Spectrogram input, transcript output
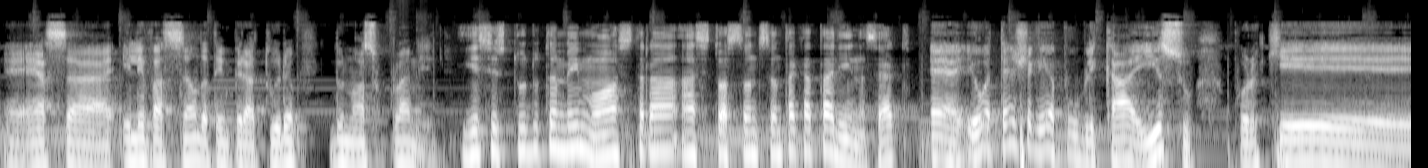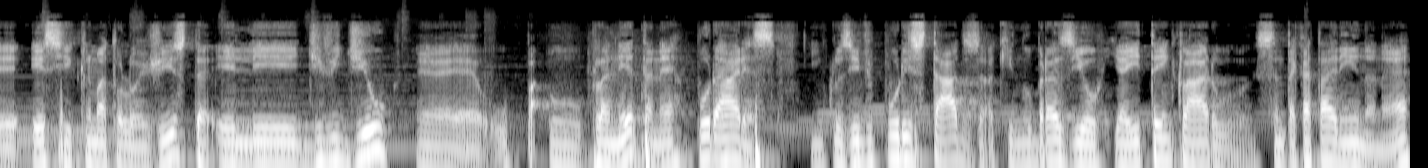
é, essa elevação da temperatura do nosso planeta. E esse estudo também mostra a situação de Santa Catarina, certo? É, eu até cheguei a publicar isso porque esse climatologista ele dividiu é, o, o planeta, né, por áreas, inclusive por estados aqui no Brasil. E aí tem, claro, Santa Catarina, né?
